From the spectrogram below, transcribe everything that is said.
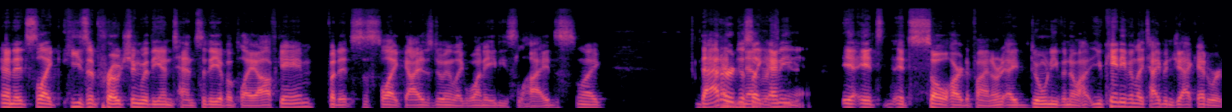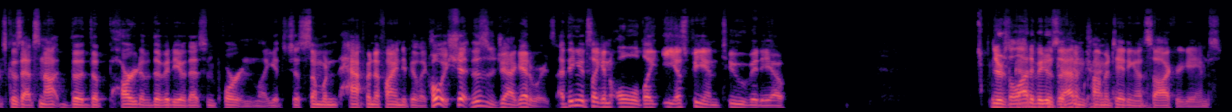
and it's like he's approaching with the intensity of a playoff game but it's just like guys doing like 180 slides like that or just like any it. yeah, it's it's so hard to find. I don't, even know how you can't even like type in Jack Edwards because that's not the the part of the video that's important. Like it's just someone happened to find it, be like, holy shit, this is Jack Edwards. I think it's like an old like ESPN two video. There's a lot of videos of him commentating on soccer games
